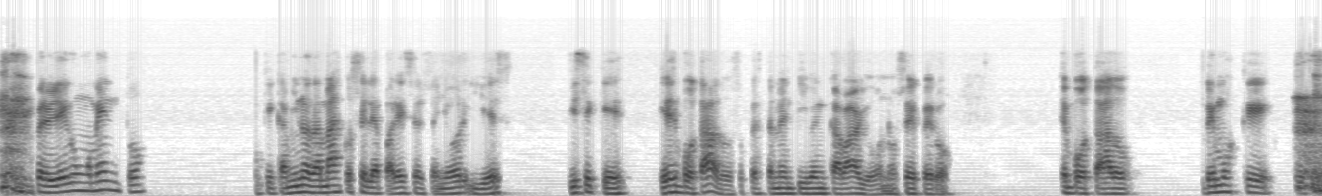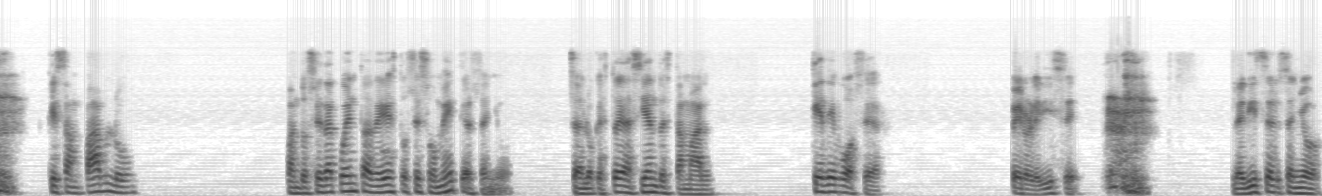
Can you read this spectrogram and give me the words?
pero llega un momento que camino a Damasco se le aparece el Señor y es, dice que es votado, supuestamente iba en caballo, no sé, pero es votado. Vemos que, que San Pablo, cuando se da cuenta de esto, se somete al Señor. O sea, lo que estoy haciendo está mal. ¿Qué debo hacer? Pero le dice, le dice el Señor,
